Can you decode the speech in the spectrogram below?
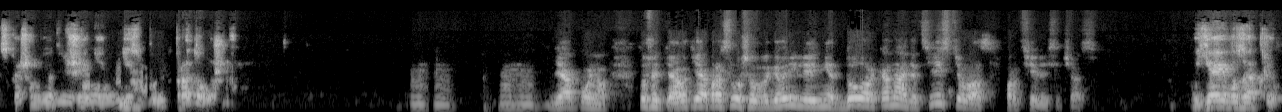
скажем, ее движение вниз будет продолжено. Угу. Угу. Я понял. Слушайте, а вот я прослушал, вы говорили, нет, доллар канадец есть у вас в портфеле сейчас? Я его закрыл.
